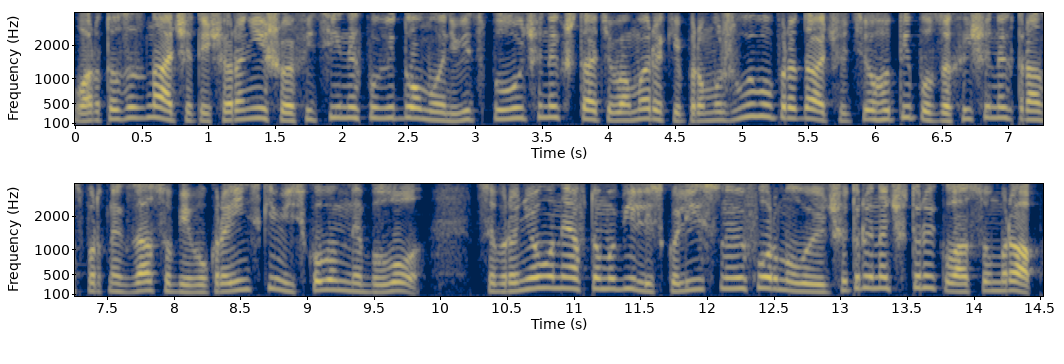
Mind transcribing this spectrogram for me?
Варто зазначити, що раніше офіційних повідомлень від Сполучених Штатів Америки про можливу передачу цього типу захищених транспортних засобів українським військовим не було. Це броньований автомобіль із колісною формулою 4х4 класу МРАП.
